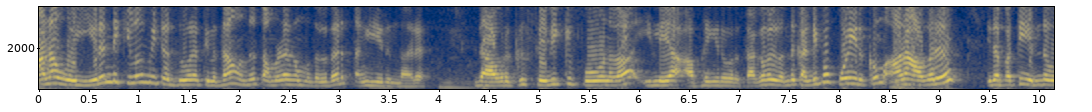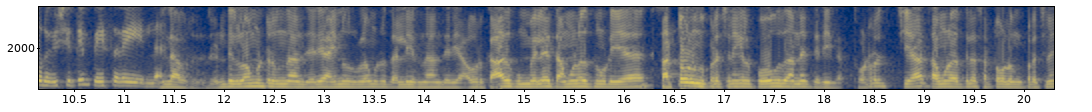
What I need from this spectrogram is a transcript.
ஆனா ஒரு இரண்டு கிலோமீட்டர் தூரத்துல தான் வந்து தமிழக முதல்வர் தங்கி இருந்தாரு இது அவருக்கு செவிக்கு போனதா இல்லையா அப்படிங்கிற ஒரு தகவல் வந்து கண்டிப்பா போயிருக்கும். ஆனா அவரு இத பத்தி எந்த ஒரு விஷயத்தையும் பேசவே இல்லை. இல்ல அவர் ரெண்டு கிலோமீட்டர் இருந்தாலும் சரி ஐநூறு கிலோமீட்டர் தள்ளி இருந்தாலும் சரி அவர் காதுக்கு உண்மையிலே தமிழகத்தினுடைய சட்ட ஒழுங்கு பிரச்சனைகள் போகுதானே தெரியல. தொடர்ச்சியா தமிழகத்துல சட்ட ஒழுங்கு பிரச்சனை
